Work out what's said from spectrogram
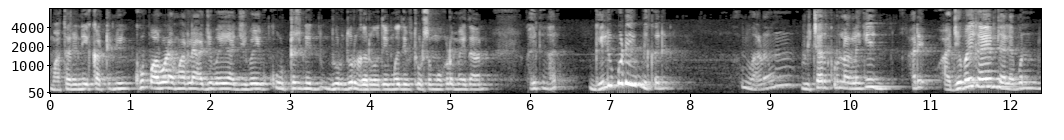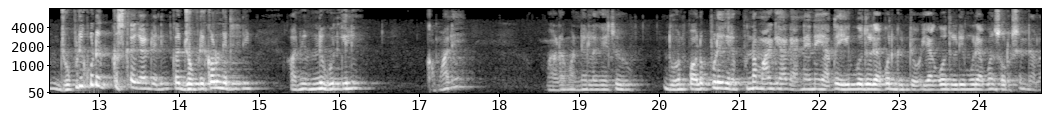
म्हातारीने काठीने खूप आरोड्या मारल्या. आजीबाई आजीबाई कुठंच नाही. दूर दूर घर होते. मध्ये थोडंसं मोकळं मैदान. काही नाही घर. गेली कुठे करेन मॅडम विचार करू लागला की अरे आजीबाई गायब झाल्या पण झोपडी कुठे? कसं काय गायब झाली? का झोपडी काढून घेतलेली? आणि निघून गेली. कमाले मॅडमांनी लगेच दोन पावलं पुढे गेले पुन्हा मागे आल्या नाही नाही आता ही गोधडी आपण घेऊन ठेवू. या गोधडीमुळे आपण संरक्षण झालं.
